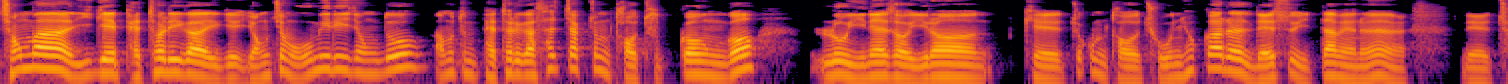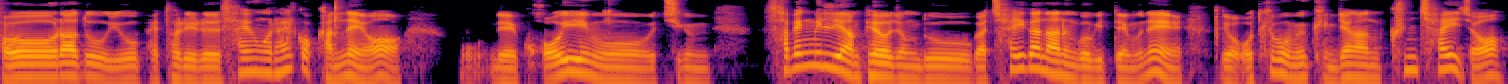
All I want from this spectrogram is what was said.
정말 이게 배터리가 이게 0.5mm 정도 아무튼 배터리가 살짝 좀 더 두꺼운 거로 인해서 이렇게 조금 더 좋은 효과를 낼 수 있다면은 네, 저라도 이 배터리를 사용을 할 것 같네요. 뭐, 네, 거의 뭐 지금 400mAh 정도가 차이가 나는 거기 때문에 네, 어떻게 보면 굉장한 큰 차이죠.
